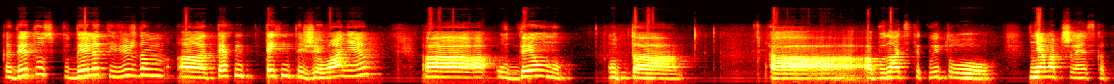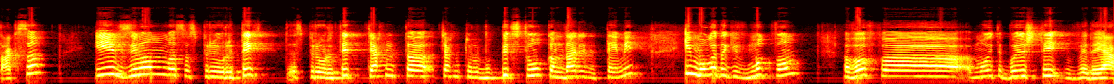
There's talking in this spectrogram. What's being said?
където споделят и виждам техните желания отделно от абонатите, които нямат членска такса и взимам с приоритет, с приоритет тяхната, тяхното любопитство към дадени теми и мога да ги вмъквам в а, моите бъдещи видеа.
